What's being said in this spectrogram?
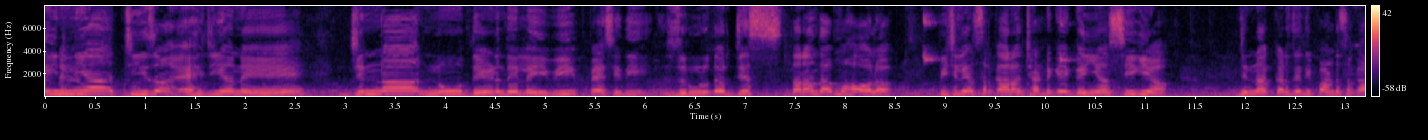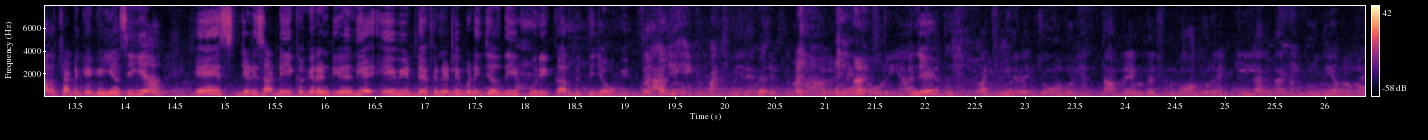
ਇੰਨੀਆਂ ਚੀਜ਼ਾਂ ਇਹੋ ਜਿਹੀਆਂ ਨੇ ਜਿਨ੍ਹਾਂ ਨੂੰ ਦੇਣ ਦੇ ਲਈ ਵੀ ਪੈਸੇ ਦੀ ਜ਼ਰੂਰਤ ਹੈ। ਔਰ ਜਿਸ ਤਰ੍ਹਾਂ ਦਾ ਮਾਹੌਲ ਪਿਛਲੀਆਂ ਸਰਕਾਰਾਂ ਛੱਡ ਕੇ ਗਈਆਂ ਸੀਗੀਆਂ ਜਿੰਨਾ ਕਰਜ਼ੇ ਦੀ ਪੰਡ ਸਰਕਾਰ ਛੱਡ ਕੇ ਗਈਆਂ ਸੀਗੀਆਂ ਇਹ ਜਿਹੜੀ ਸਾਡੀ ਇੱਕ ਗਾਰੰਟੀ ਰਹਿੰਦੀ ਹੈ ਇਹ ਵੀ ਡੈਫੀਨਿਟਲੀ ਬੜੀ ਜਲਦੀ ਪੂਰੀ ਕਰ ਦਿੱਤੀ ਜਾਊਗੀ। ਸਰ ਜੀ ਇੱਕ ਪੱਛਮੀ ਦੇ ਵਿੱਚ ਜਿਸ ਤਰ੍ਹਾਂ ਚੋਣ ਹੋ ਰਹੀ ਆ ਹਾਂਜੀ। ਪੱਛਮੀ ਦੇ ਵਿੱਚ ਚੋਣ ਹੋ ਰਹੀ ਆ ਧਰਨੇ ਪ੍ਰਦਰਸ਼ਨ ਬਹੁਤ ਹੋ ਰਹੇ ਨੇ। ਕੀ ਲੱਗਦਾ ਕਿ ਵਿਰੋਧੀਆਂ ਵੱਲੋਂ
